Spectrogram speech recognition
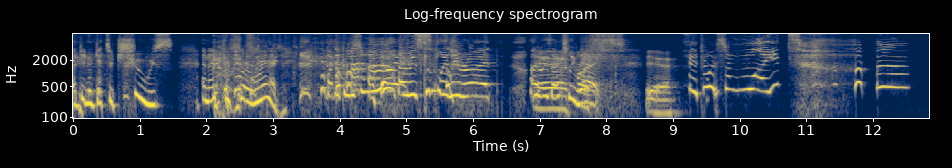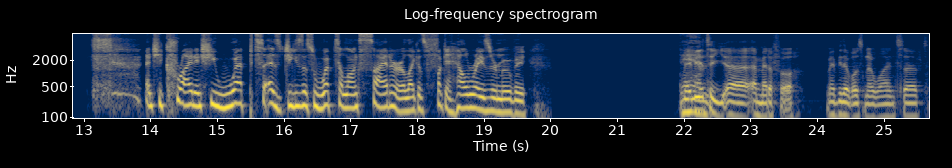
I didn't get to choose, and I prefer red. But it was white. I was completely right. I was actually right. yeah. It was white. and she cried and she wept as Jesus wept alongside her, like it's fucking Hellraiser movie. Maybe it's a uh, a metaphor. Maybe there was no wine served.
